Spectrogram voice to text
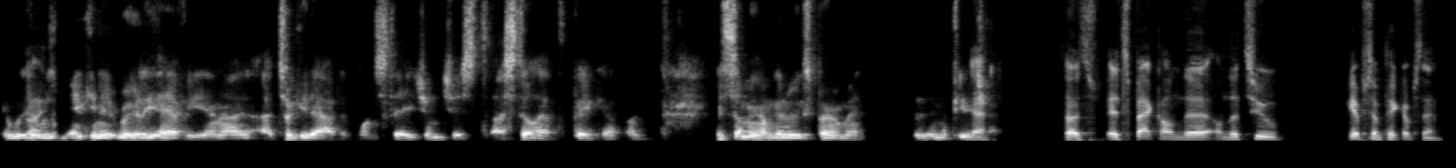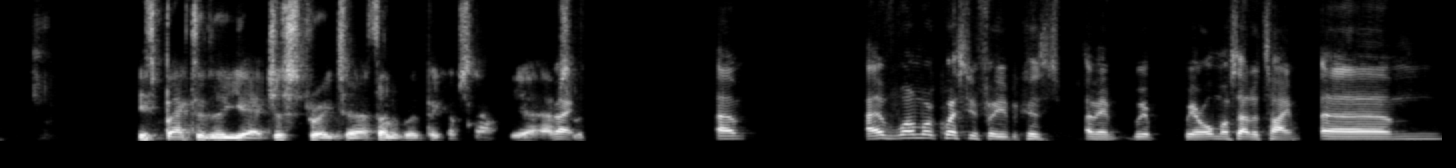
It, right. it was making it really heavy, and I, I, took it out at one stage, and just I still have to pick up. And it's something I'm going to experiment with in the future. Yeah. So it's it's back on the on the two Gibson pickups then? It's back to the yeah, just straight uh, Thunderbird pickups now. Yeah, absolutely. Right. Um, I have one more question for you because I mean we're we're almost out of time. Um,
